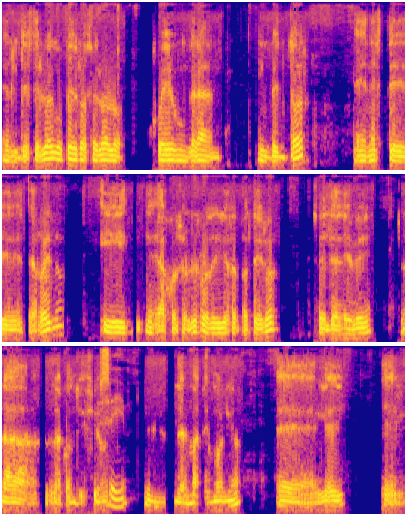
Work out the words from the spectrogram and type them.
desde luego Pedro Cerolo fue un gran inventor en este terreno y a José Luis Rodríguez Zapatero se le debe la, la condición del, matrimonio eh, gay eh,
